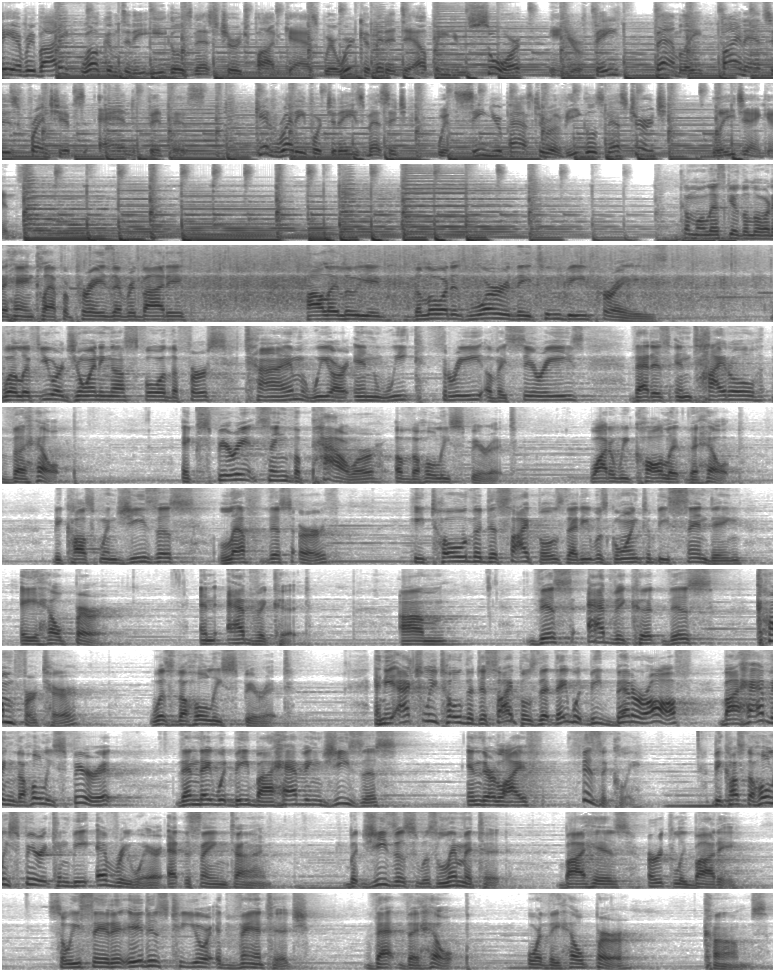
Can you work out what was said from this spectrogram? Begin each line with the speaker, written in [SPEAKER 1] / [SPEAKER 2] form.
[SPEAKER 1] Hey, everybody, welcome to the Eagles Nest Church podcast, where we're committed to helping you soar in your faith, family, finances, friendships, and fitness. Get ready for today's message with Senior Pastor of Eagles Nest Church, Lee Jenkins.
[SPEAKER 2] Come on, let's give the Lord a hand clap of praise, everybody. Hallelujah. The Lord is worthy to be praised. Well, if you are joining us for the first time, we are in week three of a series that is entitled The Help Experiencing the Power of the Holy Spirit. Why do we call it The Help? Because when Jesus left this earth, he told the disciples that he was going to be sending a helper, an advocate. Um, this advocate, this comforter, was the Holy Spirit. And he actually told the disciples that they would be better off by having the Holy Spirit than they would be by having Jesus in their life physically. Because the Holy Spirit can be everywhere at the same time. But Jesus was limited by his earthly body. So he said, It is to your advantage that the help or the helper comes.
